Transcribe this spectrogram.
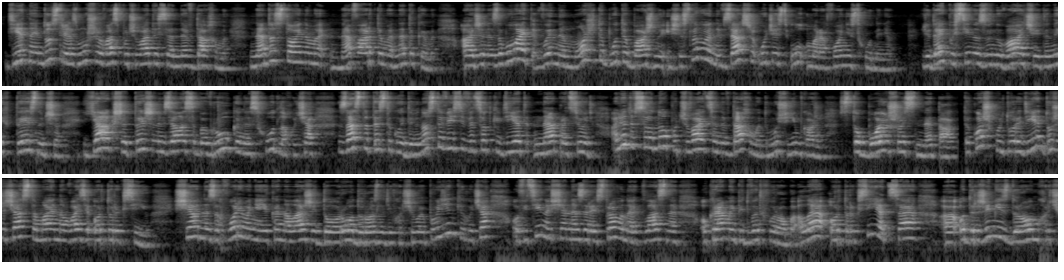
Дієтна індустрія змушує вас почуватися невдахами, недостойними, невартими, не такими. Адже не забувайте, ви не можете бути бажаною і щасливою, не взявши участь у марафоні схуднення. Людей постійно звинувачують, на них тиснуть, що як же ти ще не взяла себе в руки, не схудла. Хоча за статистикою 98% дієт не працюють, а люди все одно почуваються невдахами, тому що їм кажуть, з тобою щось не так. Також культура дієт дуже часто має на увазі орторексію. Ще одне захворювання, яке належить до роду розладів харчової поведінки, хоча офіційно ще не зареєстровано як власне окремий підвид хвороби. Але орторексія це е, одержимість здоровим харчуванням.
